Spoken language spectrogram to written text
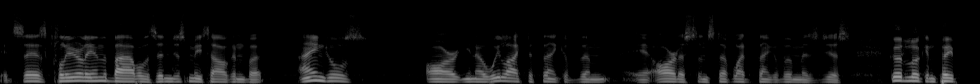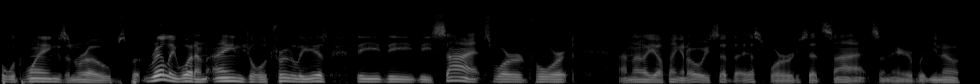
It says clearly in the Bible, this isn't just me talking, but angels are, you know, we like to think of them, uh, artists and stuff like to think of them as just good looking people with wings and robes. But really, what an angel truly is, the, the, the science word for it I know y'all thinking, oh, he said the S word. He said science in here. But you know,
